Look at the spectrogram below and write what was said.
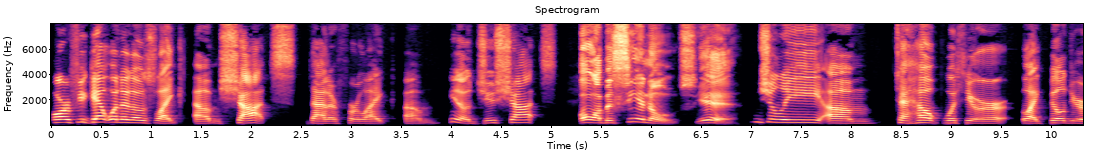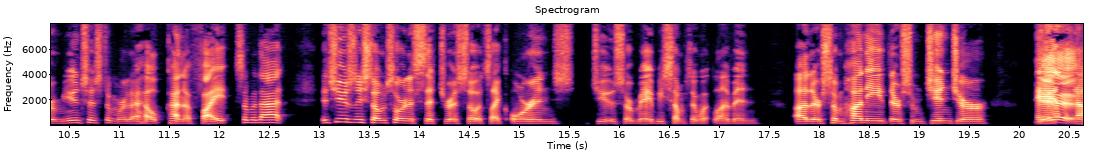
or if you get one of those like um shots that are for like um you know juice shots Oh, I've been seeing those. Yeah. usually um to help with your like build your immune system or to help kind of fight some of that it's usually some sort of citrus so it's like orange juice or maybe something with lemon uh there's some honey there's some ginger and Yeah.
